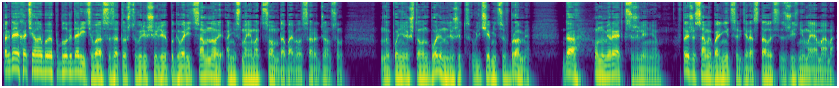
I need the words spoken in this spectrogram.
Тогда я хотела бы поблагодарить вас за то, что вы решили поговорить со мной, а не с моим отцом», — добавила Сара Джонсон. «Мы поняли, что он болен, лежит в лечебнице в Бромме. Да, он умирает, к сожалению, в той же самой больнице, где рассталась с жизнью моя мама.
